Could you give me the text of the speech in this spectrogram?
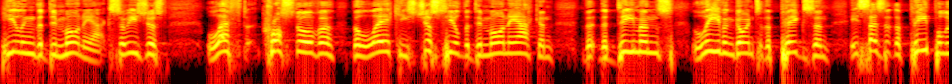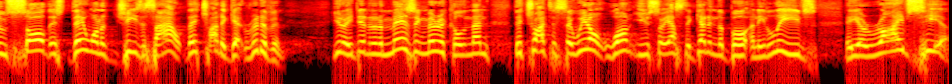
healing the demoniac. So he's just left, crossed over the lake. He's just healed the demoniac and the, the demons leave and go into the pigs. And it says that the people who saw this, they wanted Jesus out. They tried to get rid of him. You know, he did an amazing miracle and then they tried to say, we don't want you. So he has to get in the boat and he leaves. He arrives here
